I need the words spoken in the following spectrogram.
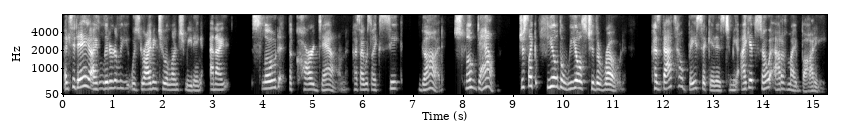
And today I literally was driving to a lunch meeting and I slowed the car down because I was like, seek God, slow down, just like feel the wheels to the road. Because that's how basic it is to me. I get so out of my body.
